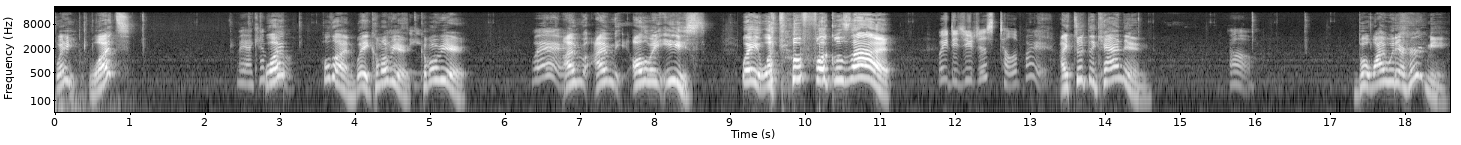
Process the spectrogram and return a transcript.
Wait, what? Wait, I can't What? move. Hold on. Wait, come over here. Come over here. Where? I'm I'm all the way east. Wait, what the fuck was that? Wait, did you just teleport? I took the cannon. Oh. But why would it hurt me?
